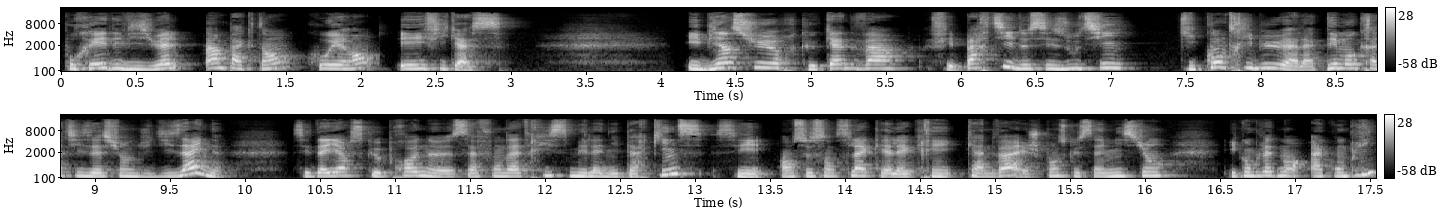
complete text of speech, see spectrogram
pour créer des visuels impactants, cohérents et efficaces. Et bien sûr que Canva fait partie de ces outils qui contribuent à la démocratisation du design. C'est d'ailleurs ce que prône sa fondatrice Mélanie Perkins. C'est en ce sens-là qu'elle a créé Canva et je pense que sa mission est complètement accomplie.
